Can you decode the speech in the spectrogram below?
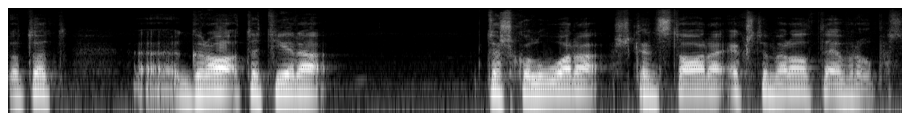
do të thotë, gra të tjera të shkolluara, shkencëtare e kështu me radhë të Evropës.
